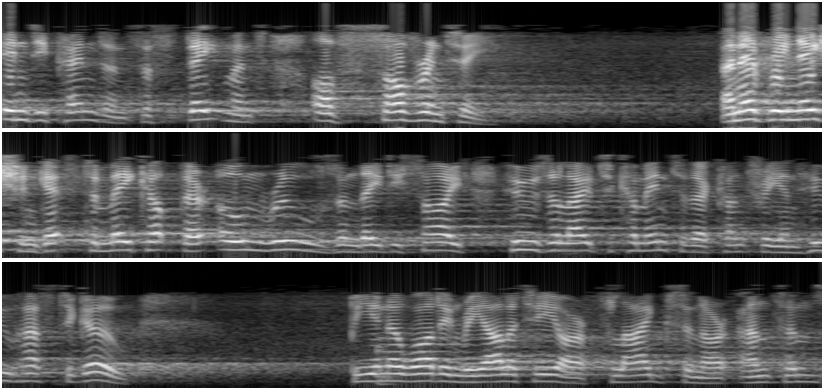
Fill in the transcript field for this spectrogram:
independence, a statement of sovereignty. And every nation gets to make up their own rules and they decide who's allowed to come into their country and who has to go. But you know what? In reality, our flags and our anthems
